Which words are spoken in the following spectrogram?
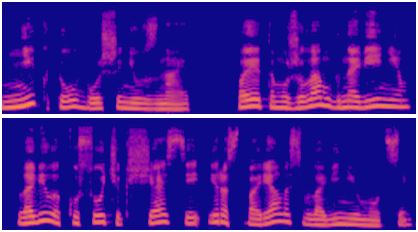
никто больше не узнает поэтому жила мгновением, ловила кусочек счастья и растворялась в лавине эмоций.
